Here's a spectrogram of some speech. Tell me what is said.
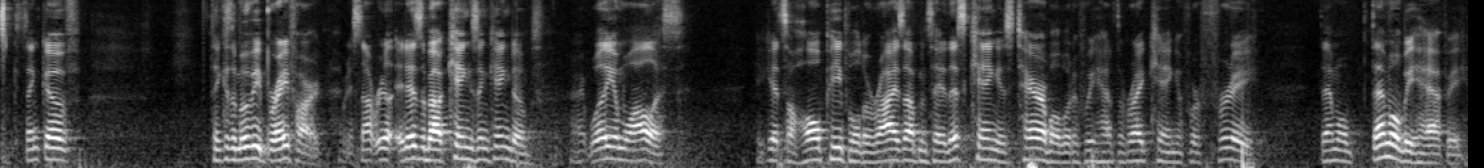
Think of think of the movie Braveheart. I mean, it's not real. It is about kings and kingdoms. Right? William Wallace. He gets a whole people to rise up and say, "This king is terrible, but if we have the right king, if we're free, then we'll then we'll be happy."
